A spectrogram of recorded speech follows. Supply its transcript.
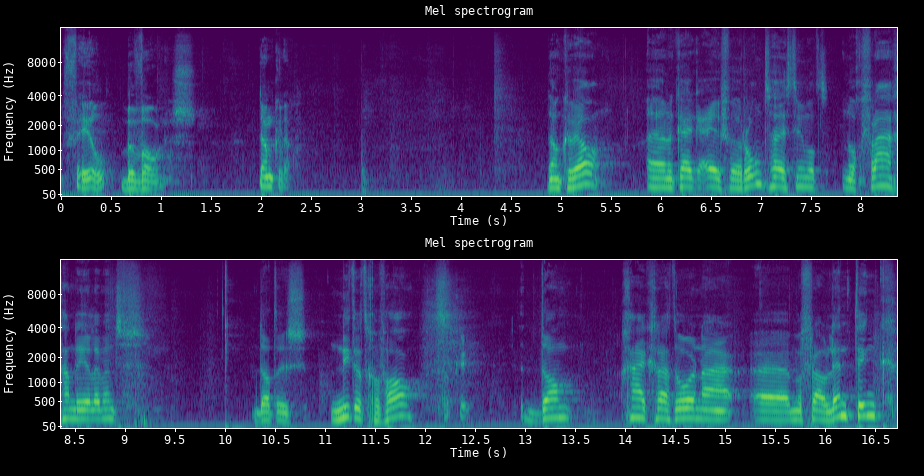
veel bewoners. Dank u wel. Dank u wel. Uh, dan kijk ik even rond. Heeft iemand nog vragen aan de heer Lemmens? Dat is niet het geval. Okay. Dan ga ik graag door naar uh, mevrouw Lentink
